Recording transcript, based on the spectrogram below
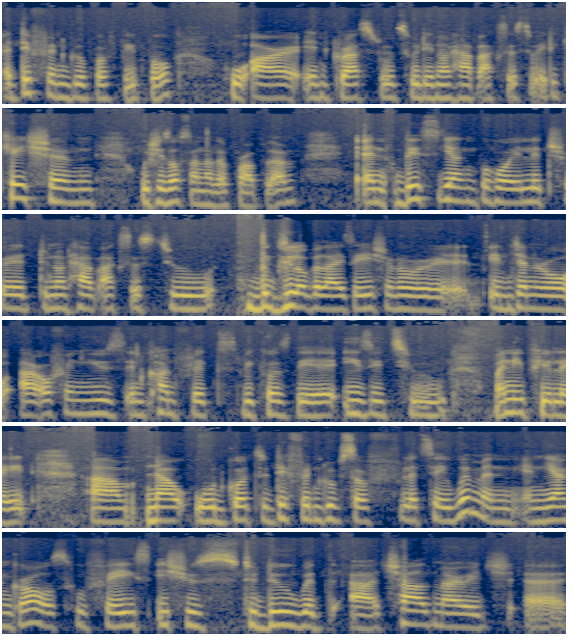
a different group of people who are in grassroots who do not have access to education, which is also another problem. And these young people who are illiterate do not have access to the globalization or in general are often used in conflicts because they're easy to manipulate. Um, now would go to different groups of, let's say, women and young girls who face issues to do with uh, child marriage. Uh,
